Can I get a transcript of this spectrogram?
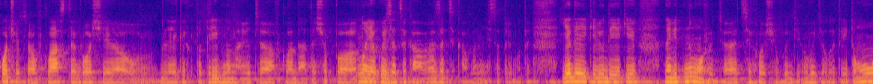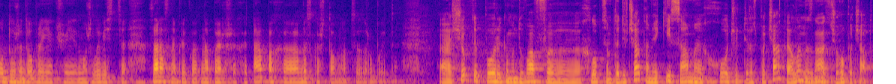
хочуть вкласти гроші, для яких потрібно навіть вкладати, щоб ну, якось зацікав... зацікавленість отримати. Є деякі люди, які навіть не можуть ці гроші виді- виділити. І тому дуже добре, якщо є можливість зараз, наприклад, на перших етапах безкоштовно це зробити. Що б ти порекомендував е, хлопцям та дівчатам, які саме хочуть розпочати, але не знають з чого почати?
